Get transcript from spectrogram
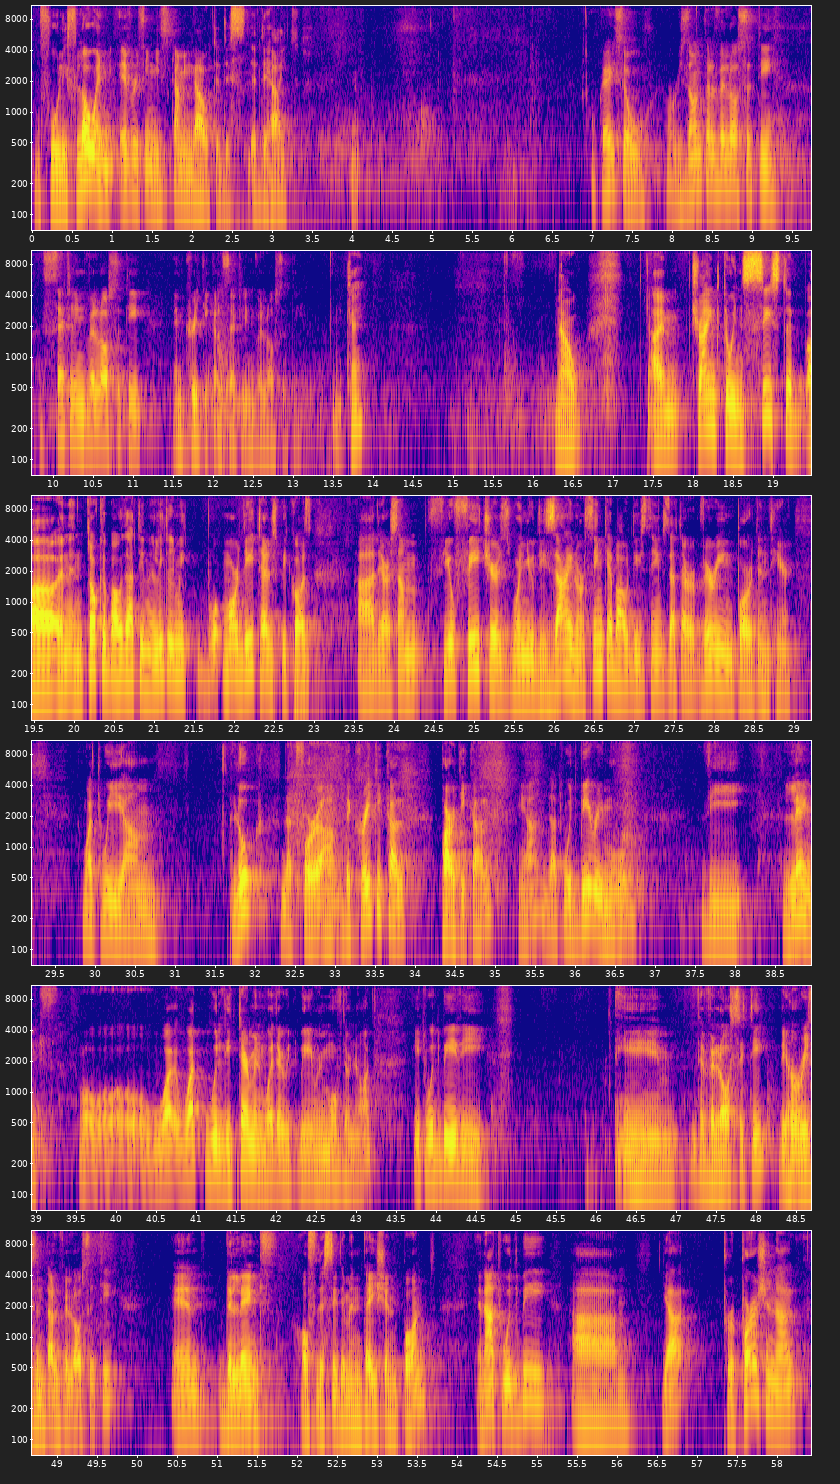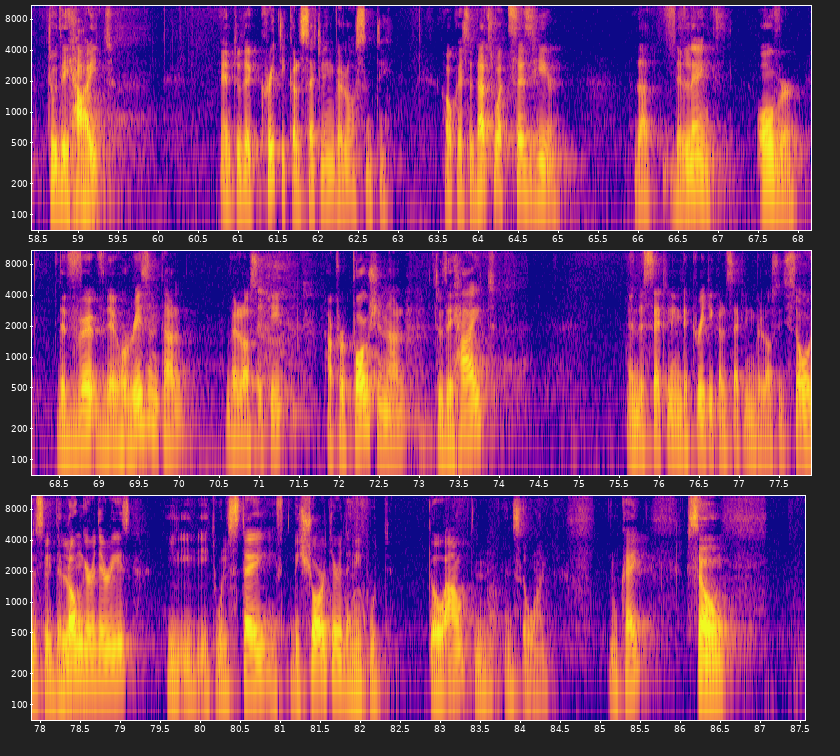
fully flow and everything is coming out at, this, at the height. Yeah. Okay, so horizontal velocity, settling velocity, and critical settling velocity. Okay? Now, I'm trying to insist uh, and, and, talk about that in a little bit more details because uh, there are some few features when you design or think about these things that are very important here. What we um, look that for um, the critical particle, yeah, that would be removed, the length, what, what will determine whether it be removed or not? It would be the, um, the velocity, the horizontal velocity, and the length of the sedimentation pond, and that would be um, yeah, proportional to the height and to the critical settling velocity. Okay, so that's what says here, that the length over the, the horizontal velocity are proportional to the height and the settling, the critical settling velocity. So obviously the longer there is, it, will stay. If it be shorter, then it would go out and, and so on. Okay? So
